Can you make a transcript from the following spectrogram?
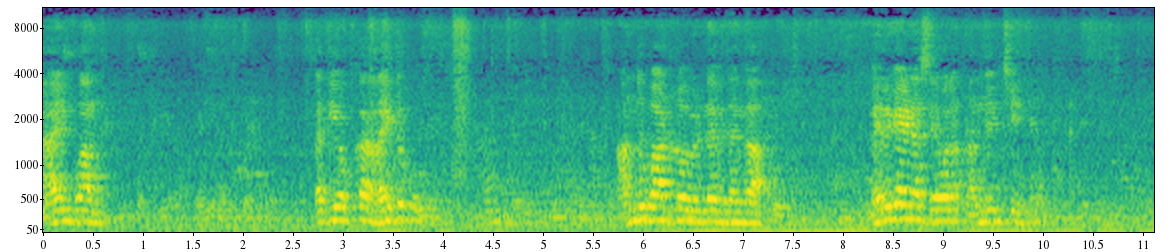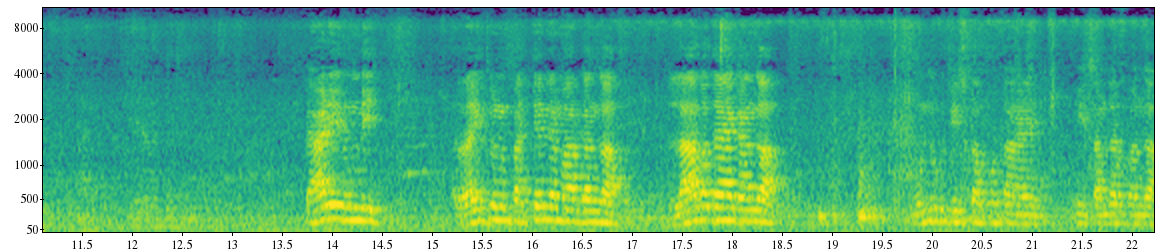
ఆయిల్ పామ్ ప్రతి ఒక్క రైతుకు అందుబాటులో ఉండే విధంగా మెరుగైన సేవలు అందించి ప్యాడీ నుండి రైతులను ప్రత్యామ్నాయ మార్గంగా లాభదాయకంగా ముందుకు తీసుకుపోతానని ఈ సందర్భంగా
